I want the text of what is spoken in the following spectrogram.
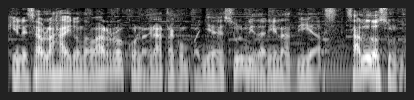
Quien les habla Jairo Navarro con la grata compañía de Zulmi Daniela Díaz. Saludos Zulmi.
